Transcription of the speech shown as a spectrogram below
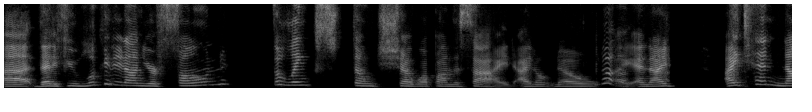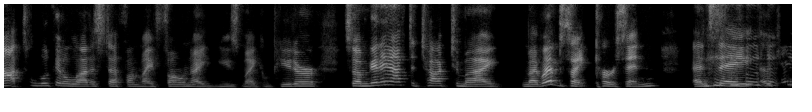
uh, that if you look at it on your phone, the links don't show up on the side. I don't know. And I I tend not to look at a lot of stuff on my phone. I use my computer, so I'm gonna have to talk to my my website person and say, okay,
